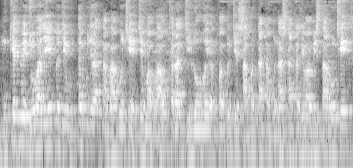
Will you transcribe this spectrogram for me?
મુખ્યત્વે જોવા જઈએ તો જે ઉત્તર ગુજરાતના ભાગો છે, જેમાં વાવથરા જિલ્લો હોય અથવા તો જે સાબરકાંઠા, બનાસકાંઠા જેવા વિસ્તારો છે,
